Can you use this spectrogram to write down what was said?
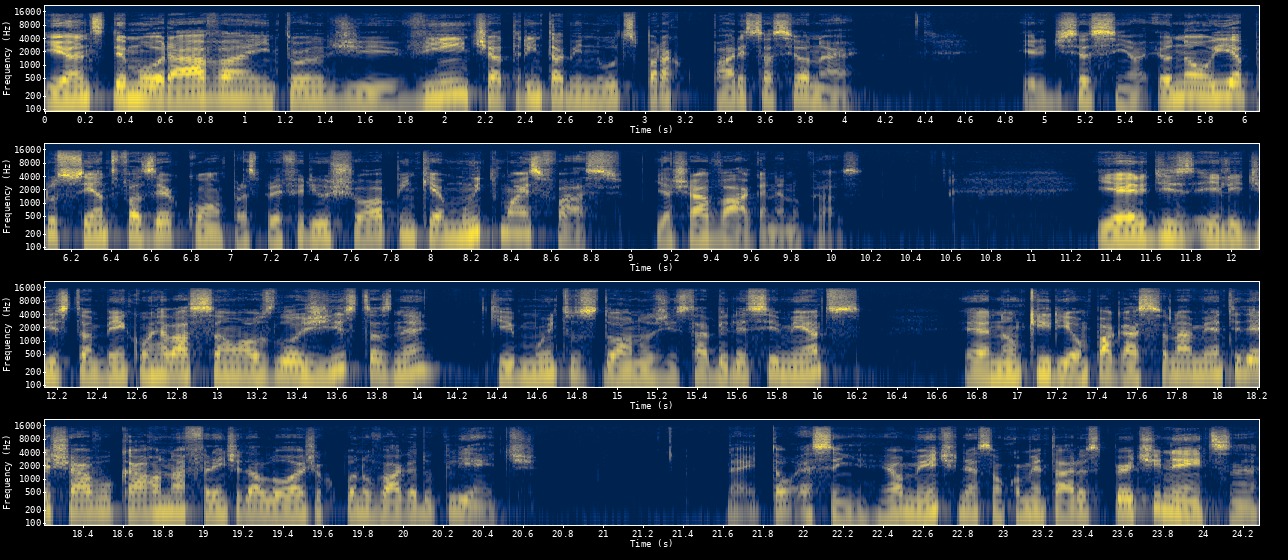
E antes demorava em torno de 20 a 30 minutos para, para estacionar. Ele disse assim, ó, eu não ia para o centro fazer compras, preferi o shopping, que é muito mais fácil de achar vaga, né, no caso. E aí ele diz, ele diz também com relação aos lojistas, né, que muitos donos de estabelecimentos é, não queriam pagar estacionamento e deixavam o carro na frente da loja ocupando vaga do cliente. Né? Então, assim, realmente, né, são comentários pertinentes, né,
